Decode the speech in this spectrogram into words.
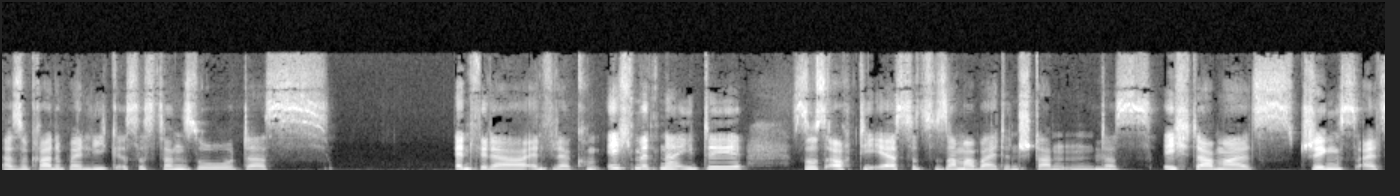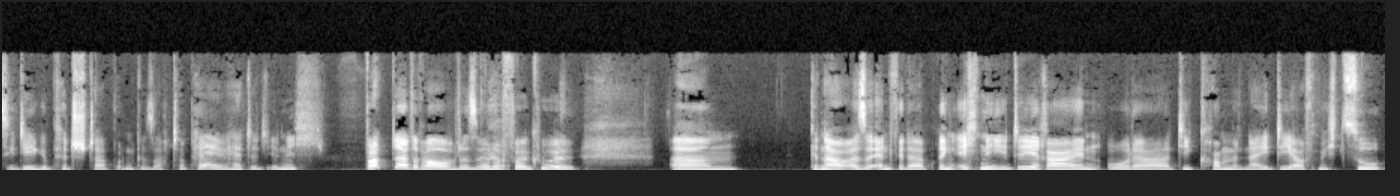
also gerade bei League ist es dann so, dass entweder, entweder komme ich mit einer Idee, so ist auch die erste Zusammenarbeit entstanden, Hm. dass ich damals Jinx als Idee gepitcht habe und gesagt habe, hey, hättet ihr nicht Bock da drauf? Das wäre Ja. doch voll cool. Ähm, genau, also entweder bringe ich eine Idee rein oder die kommen mit einer Idee auf mich zu.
